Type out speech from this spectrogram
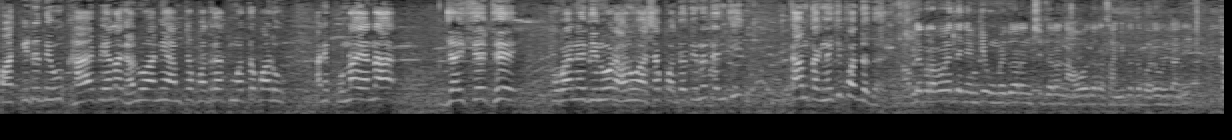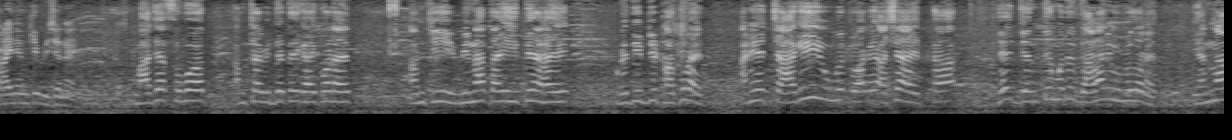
पाकिटं देऊ खाया प्यायला घालू आणि आमच्या पदरात मतं पाडू. आणि पुन्हा यांना जैसे थे पुराणे दिनवर आणू अशा पद्धतीनं त्यांची काम करण्याची पद्धत आहे. आपल्या प्रभागातले नेमके उमेदवारांची जरा नावं जरा सांगितलं तर बरं होईल. आणि काय नेमकी विजन आहे? माझ्यासोबत आमच्या विद्याताई गायकवाड आहेत. आमची विनाताई इथे आहे प्रदीपजी ठाकूर आहेत. आणि हे चारही उमेदवार असे आहेत का हे जनतेमध्ये जाणारे उमेदवार आहेत. यांना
